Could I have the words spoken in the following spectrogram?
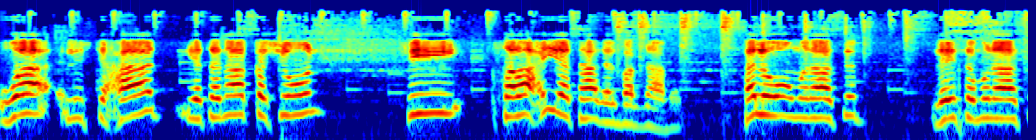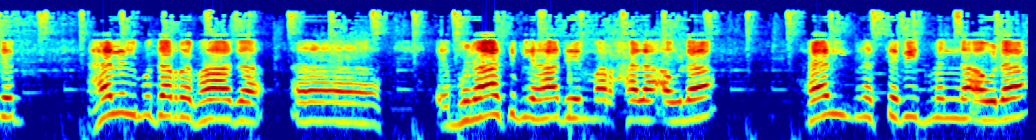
والاتحاد يتناقشون في صلاحية هذا البرنامج. هل هو مناسب؟ ليس مناسب. هل المدرب هذا آه مناسب لهذه المرحلة أو لا؟ هل نستفيد منه أو لا؟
